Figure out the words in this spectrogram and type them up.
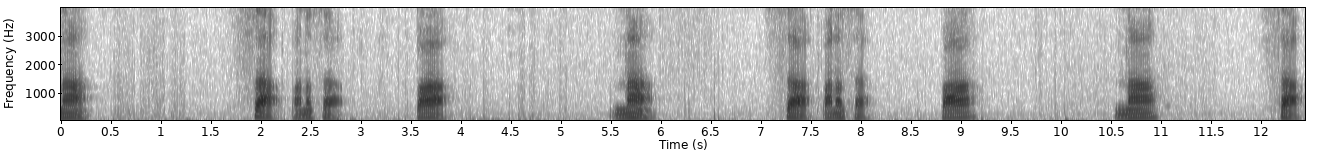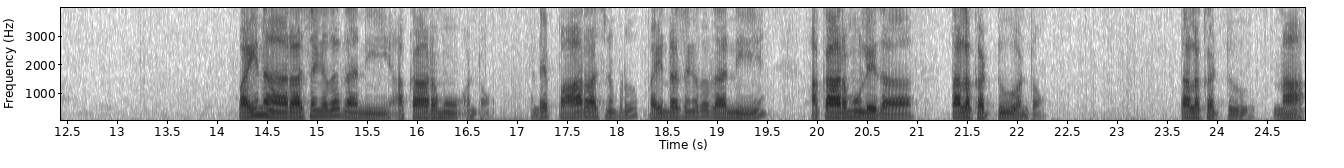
నా స పనస. ప నా స పనస. ప నా స. పైన రాసాం కదా దాన్ని అకారము అంటాం. అంటే పా రాసినప్పుడు పైన రాసాం కదా దాన్ని అకారము లేదా తలకట్టు అంటాం. తలకట్టు నా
